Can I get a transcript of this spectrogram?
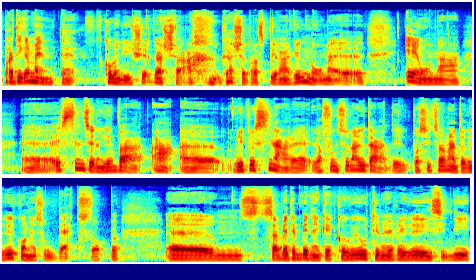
praticamente, come dice, lascia, lascia traspirare il nome, eh, è una eh, estensione che va a eh, ripristinare la funzionalità del posizionamento delle icone sul desktop. Ehm, sapete bene che con le ultime release di,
